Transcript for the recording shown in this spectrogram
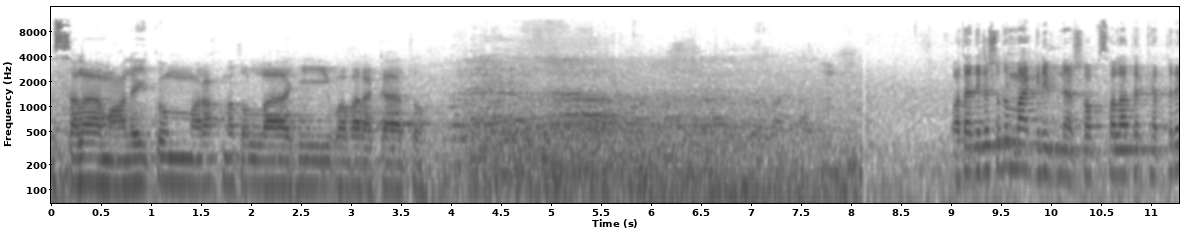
আসসালামু আলাইকুম রহমতুল্লাহি ওবরাকাত অর্থাৎ এটা শুধু মাগরিব না, সব সলাতের ক্ষেত্রে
